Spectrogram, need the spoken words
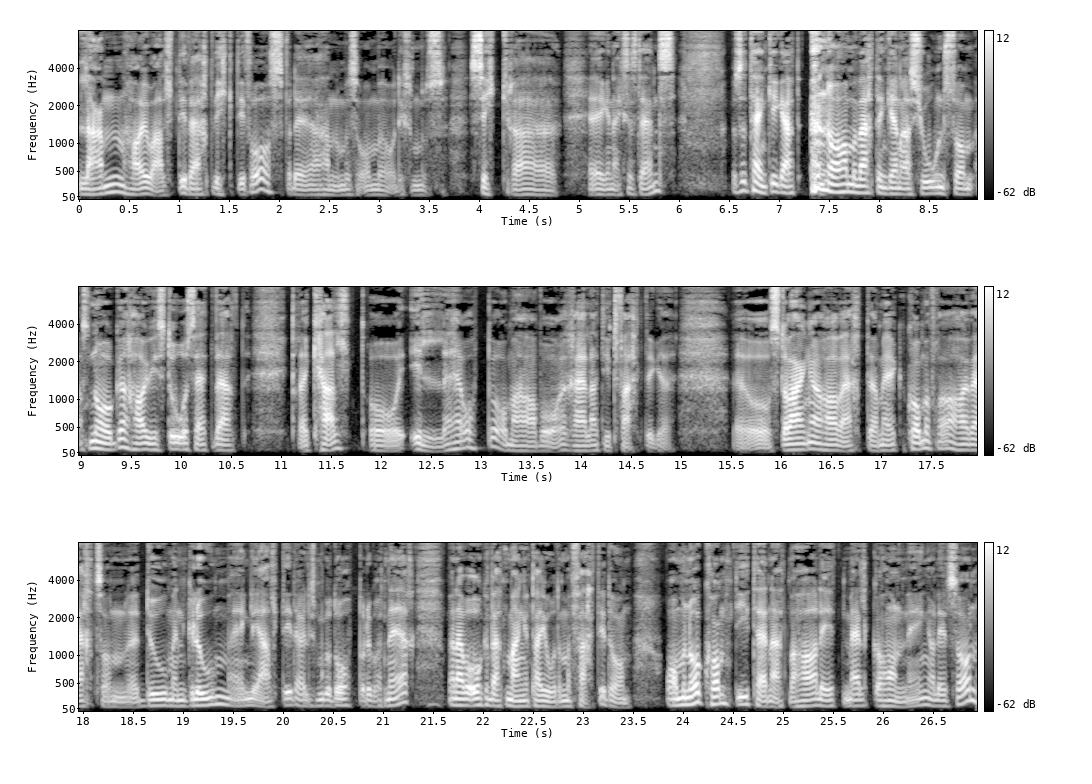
land har jo alltid vært viktig for oss, for det handler om å liksom, sikre egen eksistens. Og så tenker jeg at nå har vi vært en generasjon som altså Norge har jo historisk sett vært kaldt og ille her oppe, og vi har vært relativt fattige. Og Stavanger har vært der vi kommer fra, har vært sånn doom and gloom egentlig alltid. Det har liksom gått opp og det har gått ned. Men det har òg vært mange perioder med fattigdom. Og om vi nå har kommet dit hen at vi har litt melk og honning og litt sånn,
